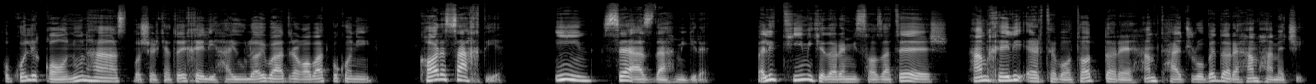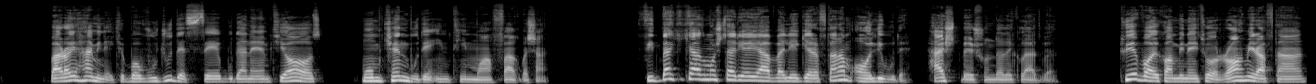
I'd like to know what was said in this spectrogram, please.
خب کلی قانون هست با شرکت های خیلی هیولایی باید رقابت بکنی. کار سختیه. این سه از ده می‌گیره. ولی تیمی که داره میسازتش هم خیلی ارتباطات داره هم تجربه داره هم همه چی. برای همینه که با وجود سه بودن امتیاز ممکن بوده این تیم موفق بشن. feedback ی که از مشتریای اولیه گرفتن هم عالی بوده. هشت بهشون داده کلدول توی Y Combinator راه می‌رفتن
